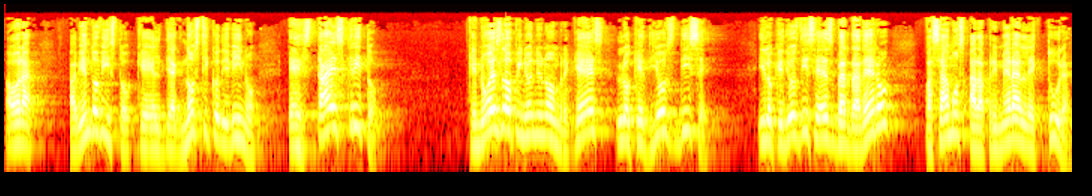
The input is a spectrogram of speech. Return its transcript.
Ahora, habiendo visto que el diagnóstico divino está escrito, que no es la opinión de un hombre, que es lo que Dios dice, y lo que Dios dice es verdadero, pasamos a la primera lectura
